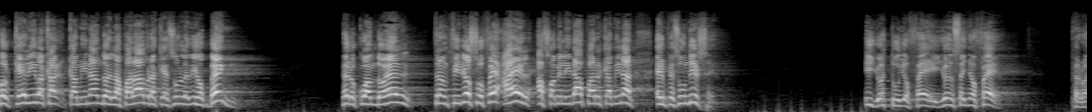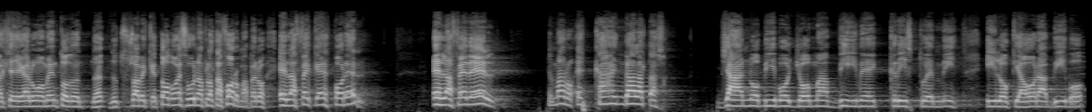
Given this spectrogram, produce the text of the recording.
Porque él iba caminando en la palabra que Jesús le dijo, ven. Pero cuando él transfirió su fe a él, a su habilidad para caminar, empezó a hundirse. Y yo estudio fe y yo enseño fe. Pero hay que llegar a un momento donde tú sabes que todo eso es una plataforma, pero es la fe que es por él. Es la fe de él. Hermano, es caja en Gálatas. Ya no vivo yo, más vive Cristo en mí. Y lo que ahora vivo,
